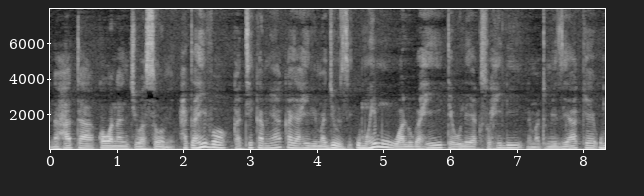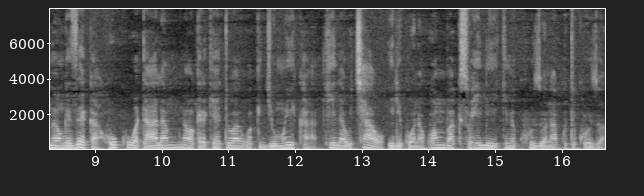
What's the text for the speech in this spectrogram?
na hata kwa wananchi wasomi. Hata hivyo, katika miaka ya hivi majuzi, umuhimu wa lugha hii teule ya Kiswahili na matumizi yake umeongezeka huku wataalam na wakereketwa wakijumuika kila uchao ili kuona kwamba Kiswahili kimekuzwa na kutukuzwa.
